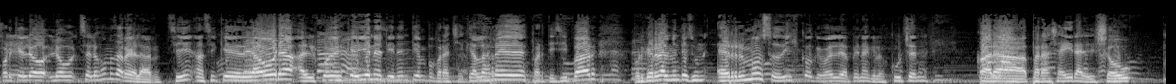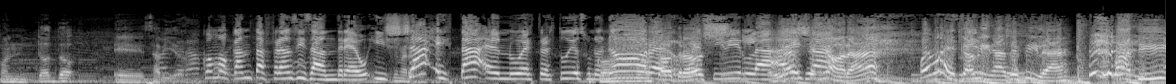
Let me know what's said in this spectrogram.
Porque lo, lo- se los vamos a regalar, ¿sí? Así que de ahora al jueves que viene tienen tiempo para chequear las redes, participar, porque realmente es un hermoso disco que vale la pena que lo escuchen para, para ya ir al show con todo eh, sabido. Cómo canta Francis Andreu. Y ya está en nuestro estudio. Es un Con honor nosotros, recibirla la a ella. señora ¿Podemos decir? Camina de fila, Patti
